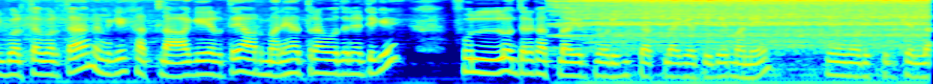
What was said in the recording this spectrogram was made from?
ಈಗ ಬರ್ತಾ ಬರ್ತಾ ನಮಗೆ ಕತ್ಲಾಗೇ ಇರುತ್ತೆ. ಅವ್ರ ಮನೆ ಹತ್ರ ಹೋದ ನೆಟ್ಟಿಗೆ ಫುಲ್ ಒಂಥರ ಕತ್ಲಾಗಿರುತ್ತೆ. ನೋಡಿ ಕತ್ಲಾಗಿರ್ತಿದೆ ಮನೆ. ನೀವು ನೋಡಿ ಫುಲ್ಕೆಲ್ಲ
